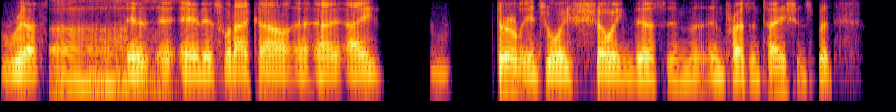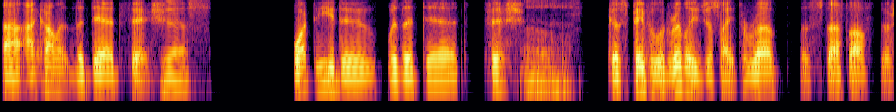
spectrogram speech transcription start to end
wrist, Uh, and, and it's what I call I, I thoroughly enjoy showing this in in presentations, but uh, I call it the dead fish. yes. What do you do with a dead fish? Ugh. Because people would really just like to rub the stuff off their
